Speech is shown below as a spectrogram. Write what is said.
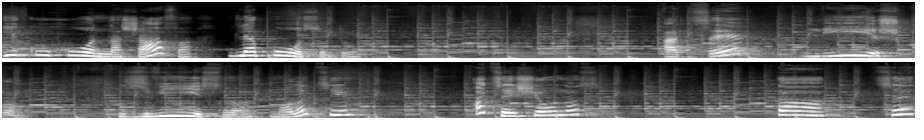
і кухонна шафа для посуду. А це ліжко. Звісно, молодці. А це що у нас? Так, це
